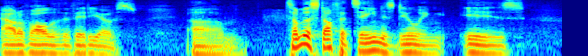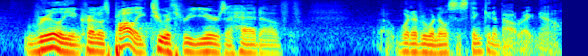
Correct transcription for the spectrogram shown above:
out of all of the videos. Um, some of the stuff that Zane is doing is really incredible. It's probably two or three years ahead of uh, what everyone else is thinking about right now.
